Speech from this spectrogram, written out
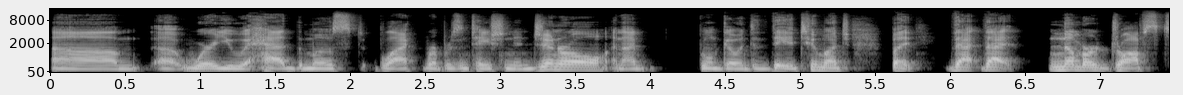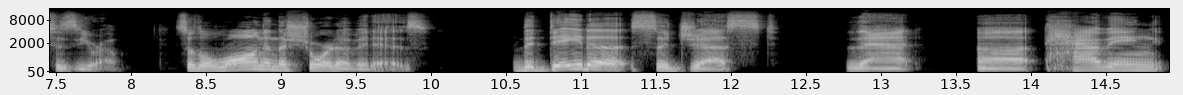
um, uh, where you had the most black representation in general, and I won't go into the data too much, but that that number drops to zero. So the long and the short of it is, the data suggest that uh, having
